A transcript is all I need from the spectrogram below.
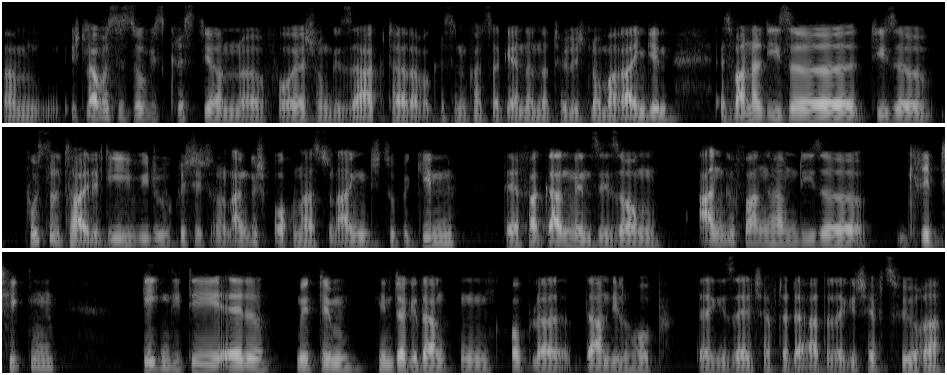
Ähm, ich glaube, es ist so, wie es Christian äh, vorher schon gesagt hat, aber Christian, du kannst da gerne natürlich nochmal reingehen. Es waren halt diese, diese Puzzleteile, die, wie du richtig schon angesprochen hast, und eigentlich zu Beginn der vergangenen Saison angefangen haben, diese Kritiken gegen die DEL mit dem Hintergedanken, hoppla, Daniel Hopp, der Gesellschafter, der Adler, der Geschäftsführer,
